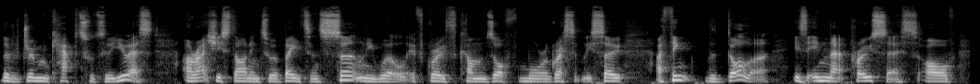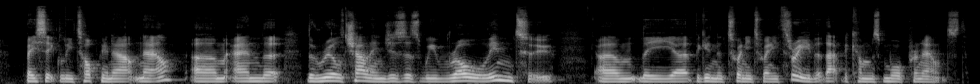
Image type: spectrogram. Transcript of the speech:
that have driven capital to the US are actually starting to abate, and certainly will if growth comes off more aggressively. So I think the dollar is in that process of basically topping out now, um, and that the real challenge is as we roll into um, the uh, beginning of 2023 that that becomes more pronounced.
